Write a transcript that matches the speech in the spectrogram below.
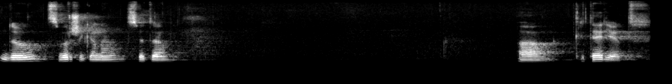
до свършека на света. А критерият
